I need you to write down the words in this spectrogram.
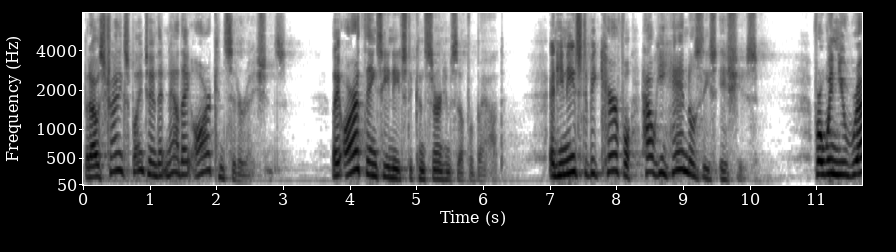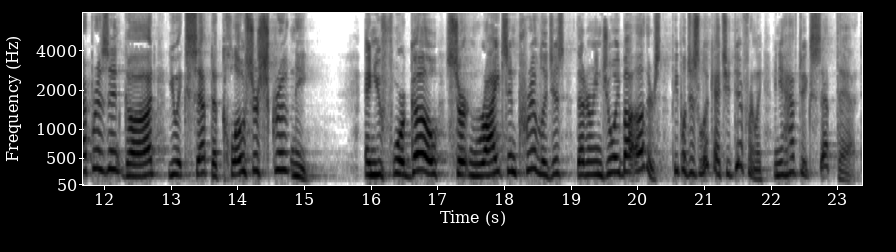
but I was trying to explain to him that now they are considerations. They are things he needs to concern himself about. And he needs to be careful how he handles these issues. For when you represent God, you accept a closer scrutiny and you forego certain rights and privileges that are enjoyed by others. People just look at you differently, and you have to accept that.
